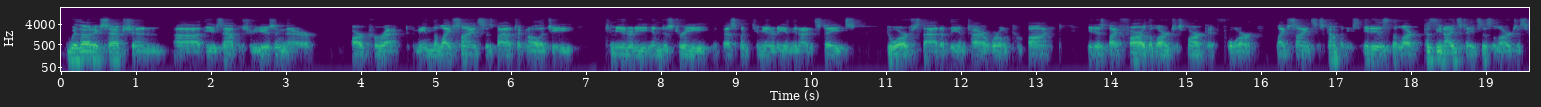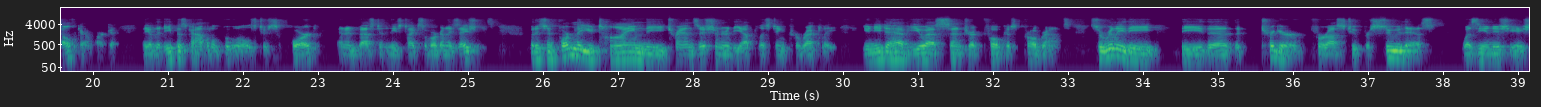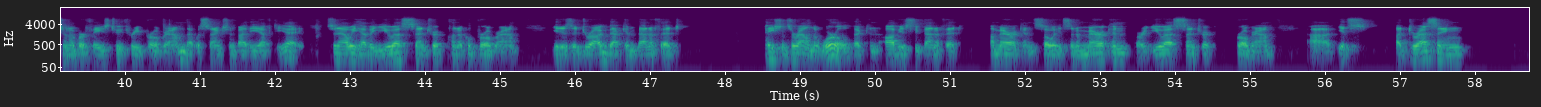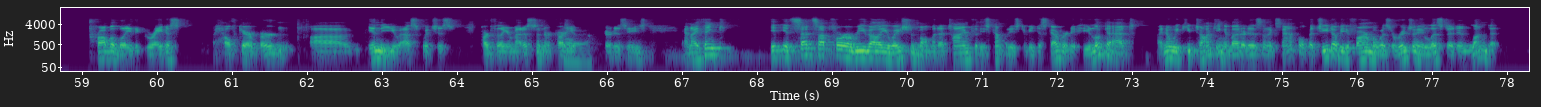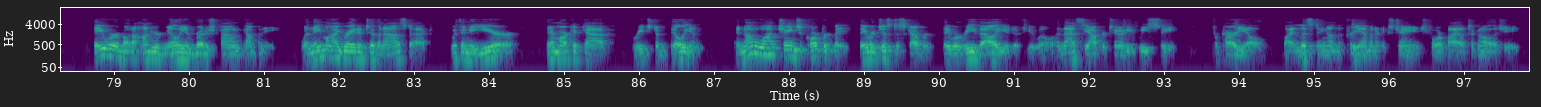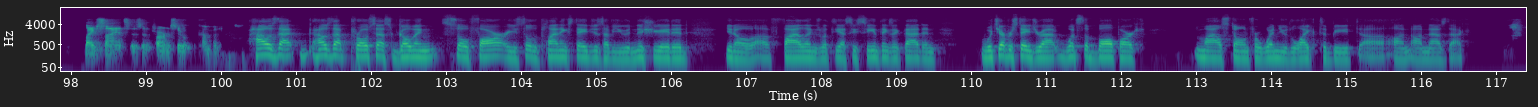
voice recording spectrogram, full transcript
without exception, uh, the examples you're using there are correct. I mean, the life sciences, biotechnology community, industry, investment community in the United States dwarfs that of the entire world combined. It is by far the largest market for life sciences companies. It is the large because the United States is the largest healthcare market. They have the deepest capital pools to support and invest in these types of organizations. But it's important that you time the transition or the uplisting correctly. You need to have US centric focused programs. So really the the the the trigger for us to pursue this was the initiation of our phase two, three program that was sanctioned by the FDA. So now we have a US centric clinical program. It is a drug that can benefit patients around the world, that can obviously benefit Americans. So it's an American or US centric program. Uh, it's addressing probably the greatest healthcare burden uh, in the US, which is heart failure medicine or cardiovascular oh, yeah. disease. And I think it, it sets up for a revaluation moment, a time for these companies to be discovered. If you look at, I know we keep talking about it as an example, but GW Pharma was originally listed in London. They were about a 100 million British pound company. When they migrated to the NASDAQ, within a year, their market cap reached a billion. And not a lot changed corporately. They were just discovered. They were revalued, if you will. And that's the opportunity we see for Cardiol by listing on the preeminent exchange for biotechnology life sciences and pharmaceutical companies. How's that? How's that process going so far? Are you still the planning stages? Have you initiated, you know, uh, filings with the SEC and things like that? And whichever stage you're at, what's the ballpark milestone for when you'd like to be uh, on on Nasdaq?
